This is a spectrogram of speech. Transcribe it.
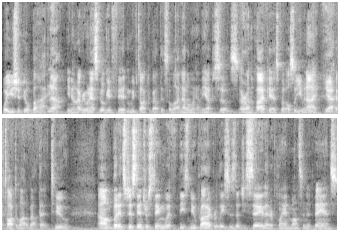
what you should go buy. No. You know, everyone has to go get fit, and we've talked about this a lot, not only on the episodes or on the podcast, but also you and I Yeah. have talked a lot about that too. Um, but it's just interesting with these new product releases that you say that are planned months in advance.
